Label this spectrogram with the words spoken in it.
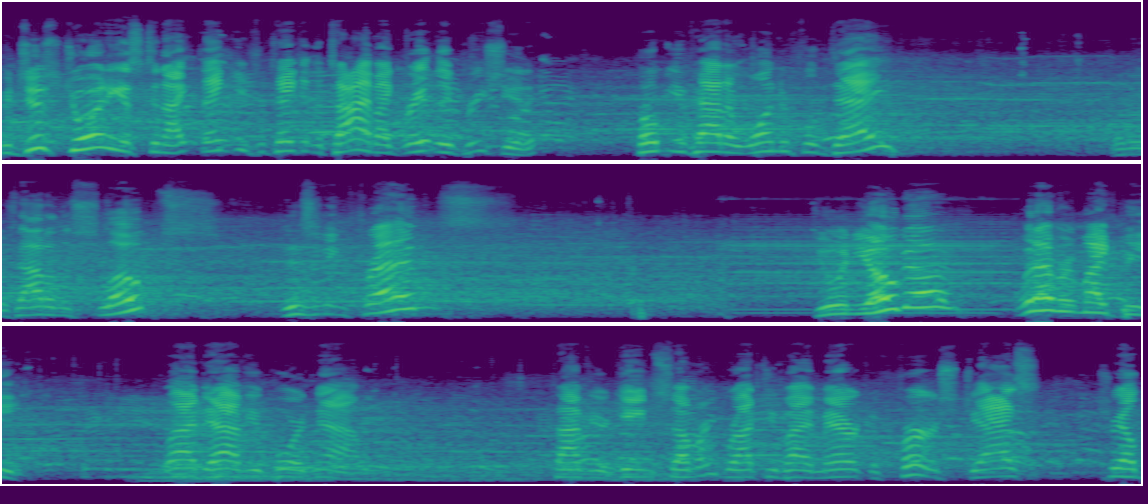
If you're just joining us tonight, thank you for taking the time. I greatly appreciate it. Hope you've had a wonderful day. Whether it was out on the slopes, visiting friends, doing yoga, whatever it might be. Glad to have you aboard now. Time for your game summary brought to you by America First. Jazz trailed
